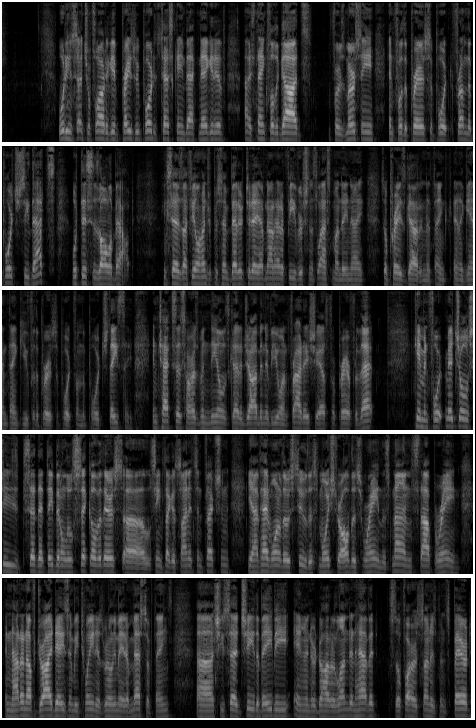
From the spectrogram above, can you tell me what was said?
Woody in Central Florida gave praise report. His test came back negative. I was thankful to God's for his mercy and for the prayer support from the porch. See, that's what this is all about. He says, I feel 100% better today. I've not had a fever since last Monday night. So praise God. And, thank, and again, thank you for the prayer support from the porch. Stacy in Texas, her husband Neil has got a job interview on Friday. She asked for prayer for that. Kim in Fort Mitchell, she said that they've been a little sick over there. Uh, seems like a sinus infection. Yeah, I've had one of those too. This moisture, all this rain, this non-stop rain, and not enough dry days in between has really made a mess of things. Uh, she said she, the baby, and her daughter London have it. So far, her son has been spared.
